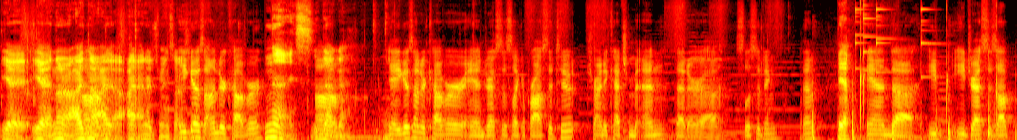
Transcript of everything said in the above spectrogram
the. Yeah, yeah, yeah. No, no, I no, Um, I, I, I know what you mean. Sorry. he sorry. goes undercover. Nice. that Um, guy. yeah, he goes undercover and dresses like a prostitute, trying to catch men that are uh, soliciting them. Yeah. And uh, he he dresses up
